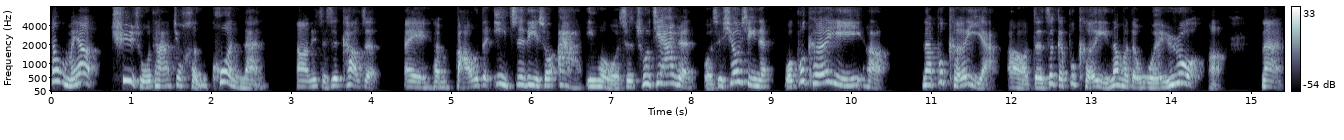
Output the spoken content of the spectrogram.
那我们要去除它就很困难。啊，你只是靠着哎很薄的意志力说啊，因为我是出家人，我是修行人，我不可以哈，那不可以呀啊的这个不可以那么的微弱啊，那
